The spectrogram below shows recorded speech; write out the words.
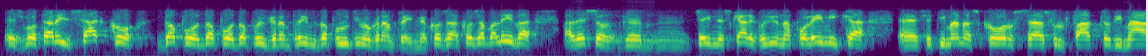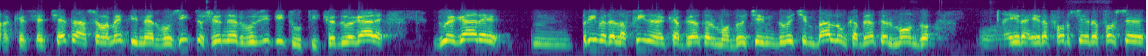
e svuotare il sacco dopo, dopo, dopo, Gran Premio, dopo l'ultimo Gran Premio. Cosa, cosa valeva adesso eh, cioè innescare così una polemica eh, settimana scorsa sul fatto di Marquez, eccetera? Ha solamente innervosito, si sono innervositi tutti, cioè due gare, due gare mh, prima della fine del campionato del mondo, dove c'è in ballo un campionato del mondo era, era, forse, era forse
